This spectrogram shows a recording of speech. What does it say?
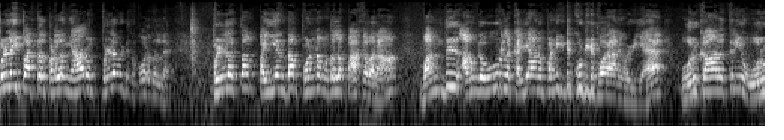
பிள்ளை பார்த்தல் படலம் யாரும் பிள்ளை வீட்டுக்கு போகிறதில்ல பிள்ளைத்தான் பையன் தான் பொண்ணை முதல்ல பார்க்க வரான். வந்து அவங்க ஊரில் கல்யாணம் பண்ணிக்கிட்டு கூட்டிகிட்டு போகிறான வழிய ஒரு காலத்துலேயும் ஒரு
